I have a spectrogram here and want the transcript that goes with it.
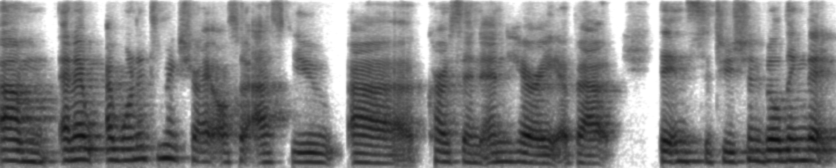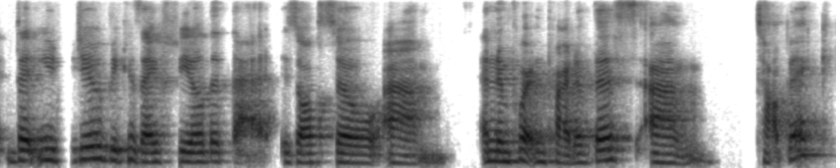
Um, and I, I, wanted to make sure I also ask you, uh, Carson and Harry, about the institution building that, that you do, because I feel that that is also um, an important part of this um, topic.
